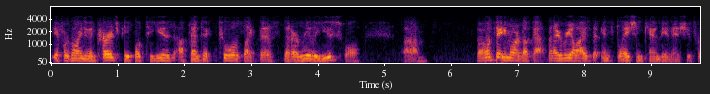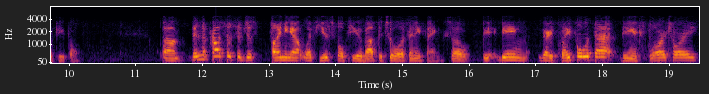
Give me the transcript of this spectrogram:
if we're going to encourage people to use authentic tools like this that are really useful. Um, so I won't say any more about that, but I realize that installation can be an issue for people. Um, then the process of just finding out what's useful to you about the tool, if anything. So be, being very playful with that, being exploratory,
